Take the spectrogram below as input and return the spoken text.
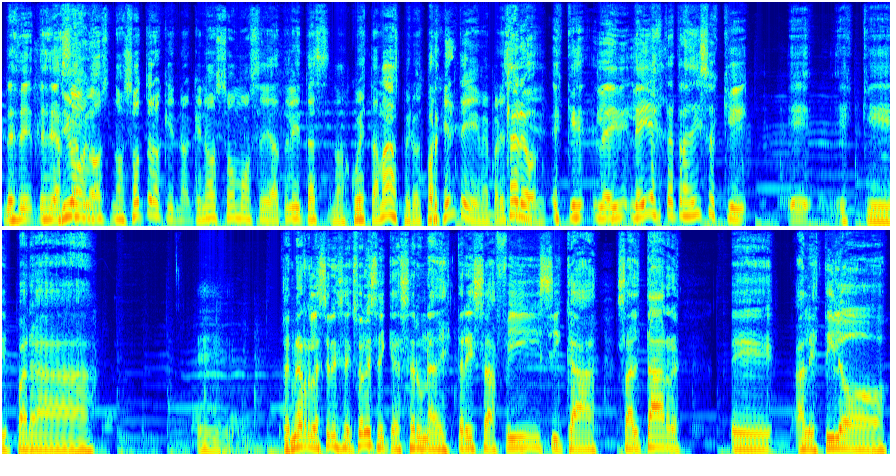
desde, desde Digo, hacerlo... nos- nosotros que no, que no somos eh, atletas nos cuesta más, pero por gente me parece Claro, que... es que la, la idea que está atrás de eso es que eh, es que para eh, tener relaciones sexuales hay que hacer una destreza física, saltar eh, al estilo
